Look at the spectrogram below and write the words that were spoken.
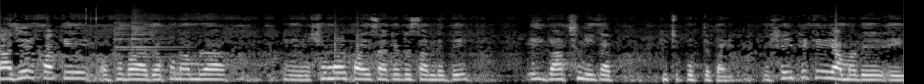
কাজের ফাঁকে অথবা যখন আমরা সময় পাই স্যাটারডে সানডেতে এই গাছ নিয়ে কিছু করতে পারি। তো সেই থেকেই আমাদের এই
